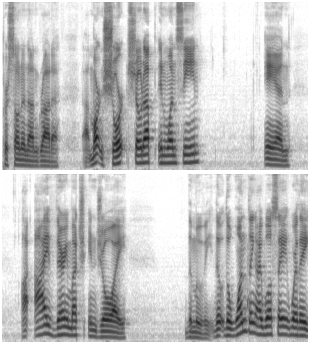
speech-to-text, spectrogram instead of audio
persona non grata. Uh, Martin Short showed up in one scene, and I, I very much enjoy the movie. the The one thing I will say where they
